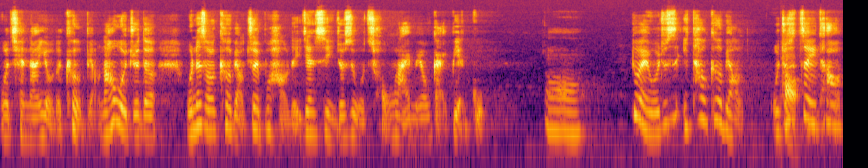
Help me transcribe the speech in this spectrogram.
我前男友的课表，然后我觉得我那时候课表最不好的一件事情就是我从来没有改变过。哦，对我就是一套课表，我就是这一套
